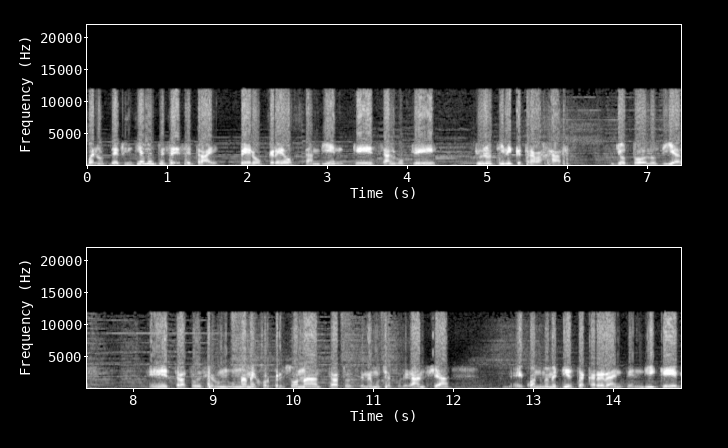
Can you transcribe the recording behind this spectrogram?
bueno, definitivamente se, se trae, pero creo también que es algo que, que uno tiene que trabajar. Yo todos los días eh, trato de ser un- una mejor persona, trato de tener mucha tolerancia. Eh, cuando me metí a esta carrera entendí que,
